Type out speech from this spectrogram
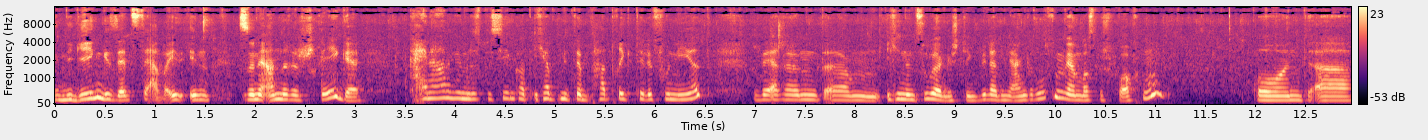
in die gegengesetzte, aber in, in so eine andere Schräge. Keine Ahnung, wie mir das passieren konnte. Ich habe mit dem Patrick telefoniert, während ähm, ich in den Zug gestiegen bin. Hat mich angerufen, wir haben was besprochen. Und äh,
